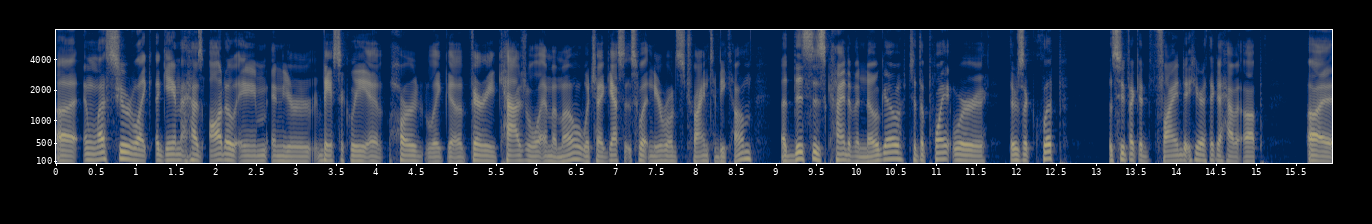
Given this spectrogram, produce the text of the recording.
uh, unless you're like a game that has auto aim and you're basically a hard, like a very casual MMO, which I guess is what New World's trying to become. Uh, this is kind of a no go to the point where there's a clip. Let's see if I could find it here. I think I have it up. Uh,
